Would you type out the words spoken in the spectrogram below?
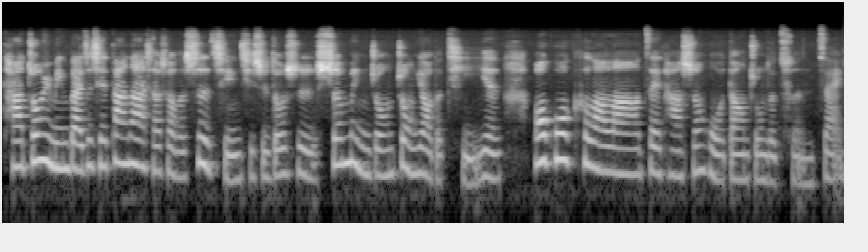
他终于明白，这些大大小小的事情其实都是生命中重要的体验，包括克拉拉在他生活当中的存在。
